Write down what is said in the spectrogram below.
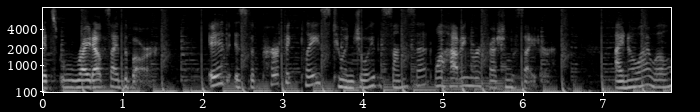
It's right outside the bar. It is the perfect place to enjoy the sunset while having a refreshing cider. I know I will.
